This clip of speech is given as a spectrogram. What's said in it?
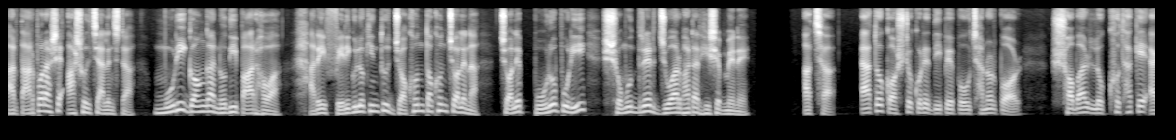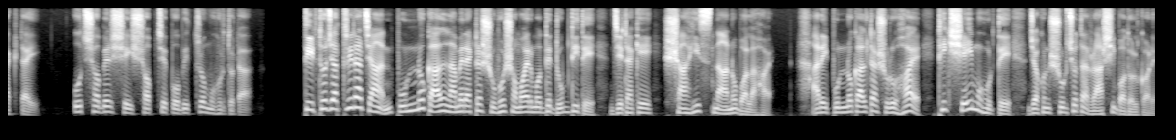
আর তারপর আসে আসল চ্যালেঞ্জটা মুড়ি গঙ্গা নদী পার হওয়া। আর এই ফেরিগুলো কিন্তু যখন তখন চলে না, চলে পুরোপুরি সমুদ্রের জোয়ার ভাটার হিসেব মেনে। আচ্ছা এত কষ্ট করে দ্বীপে পৌঁছানোর পর, সবার লক্ষ্য থাকে একটাই, উৎসবের সেই সবচেয়ে পবিত্র মুহূর্তটা। তীর্থযাত্রীরা চান পুণ্যকাল নামের একটা শুভ সময়ের মধ্যে ডুব দিতে, যেটাকে শাহী স্নানও বলা হয়। আর এই পুণ্যকালটা শুরু হয় ঠিক সেই মুহূর্তে যখন সূর্য তার রাশি বদল করে।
